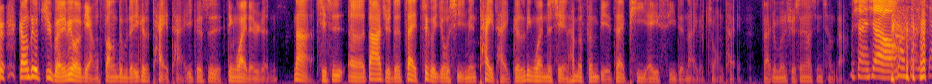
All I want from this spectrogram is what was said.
刚刚这个剧本里面有两方，对不对？一个是太太，一个是另外的人。那其实呃，大家觉得在这个游戏里面，太太跟另外那些人，他们分别在 PAC 的哪一个状态呢？那有没有学生要先抢答？我想一下哦，我想一下。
